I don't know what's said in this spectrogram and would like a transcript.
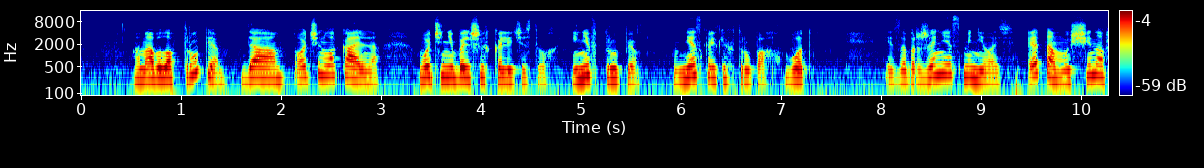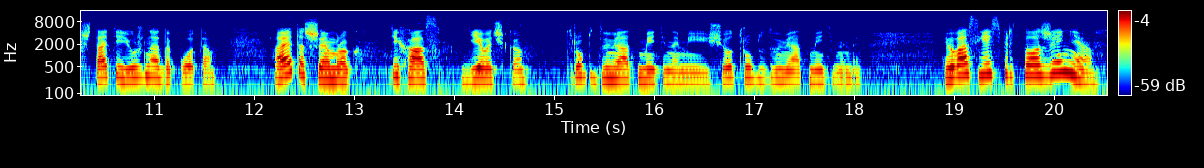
Она была в трупе? Да, очень локально, в очень небольших количествах. И не в трупе, в нескольких трупах. Вот. Изображение сменилось. Это мужчина в штате Южная Дакота. А это Шемрок, Техас, девочка, труп с двумя отметинами и еще труп с двумя отметинами. И у вас есть предположение?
